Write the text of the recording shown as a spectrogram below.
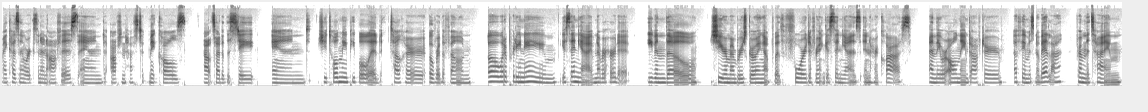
My cousin works in an office and often has to make calls outside of the state. And she told me people would tell her over the phone, Oh, what a pretty name, Yesenia. I've never heard it. Even though she remembers growing up with four different Yesenias in her class, and they were all named after a famous novela from the time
